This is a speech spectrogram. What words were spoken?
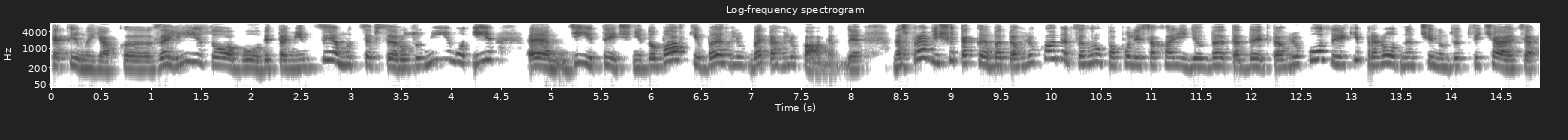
такими як е, залізо або вітамін С, ми це все розуміємо, і е, дієтичні добавки бета-глюкани. Насправді, що таке бета-глюкани? Це група полісахарідів бета-дельта-глюкози, які природним чином зустрічаються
